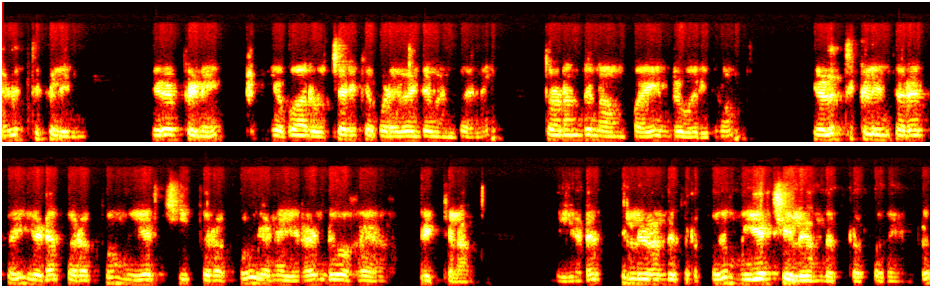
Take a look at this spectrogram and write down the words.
எழுத்துக்களின் பிறப்பினை எவ்வாறு உச்சரிக்கப்பட வேண்டும் என்பதனை தொடர்ந்து நாம் பயின்று வருகிறோம். எழுத்துக்களின் பிறப்பை இடப்பிறப்பு முயற்சி பிறப்பு என இரண்டு வகை பிரிக்கலாம். இடத்திலிருந்து பிறப்பது முயற்சியிலிருந்து பிறப்பது என்று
